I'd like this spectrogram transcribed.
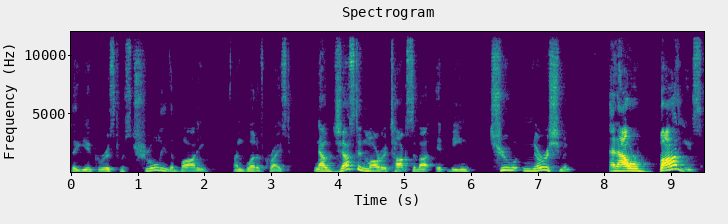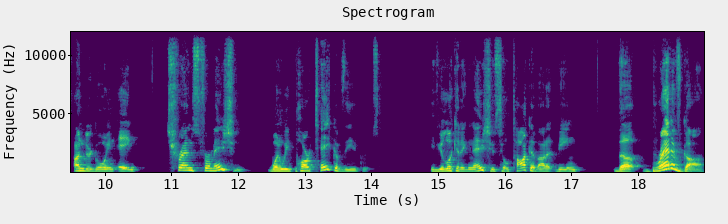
the Eucharist was truly the body and blood of Christ. Now, Justin Martyr talks about it being true nourishment and our bodies undergoing a transformation when we partake of the Eucharist. If you look at Ignatius, he'll talk about it being the bread of God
